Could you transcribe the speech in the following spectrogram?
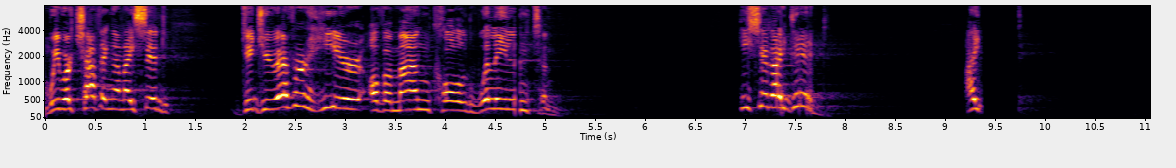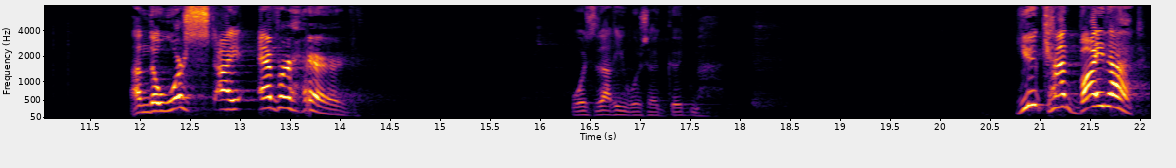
And we were chatting, and I said, Did you ever hear of a man called Willie Linton? He said, I did. I did. And the worst I ever heard was that he was a good man. You can't buy that.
